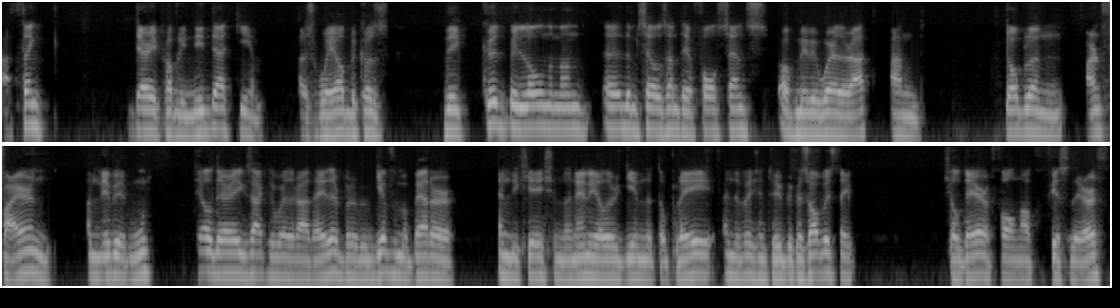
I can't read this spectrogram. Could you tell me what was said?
I think Derry probably need that game as well because they could be lulling them on, uh, themselves into a false sense of maybe where they're at, and Dublin aren't firing, and maybe it won't tell Derry exactly where they're at either, but it'll give them a better indication than any other game that they'll play in Division Two because obviously Kildare have fallen off the face of the earth.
